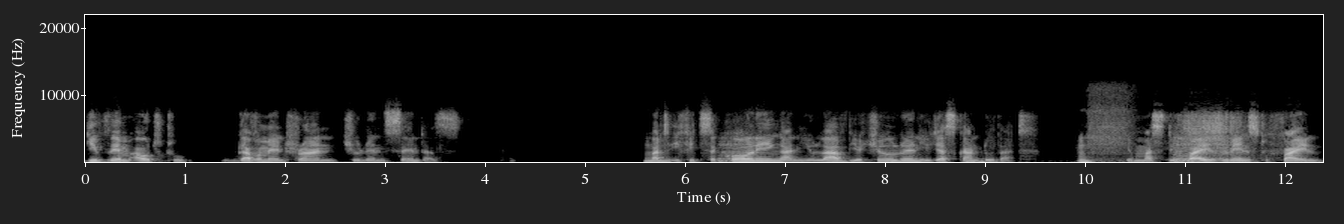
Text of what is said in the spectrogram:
give them out to government run children's centers. Mm. But if it's a calling and you love your children, you just can't do that. you must devise means to find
